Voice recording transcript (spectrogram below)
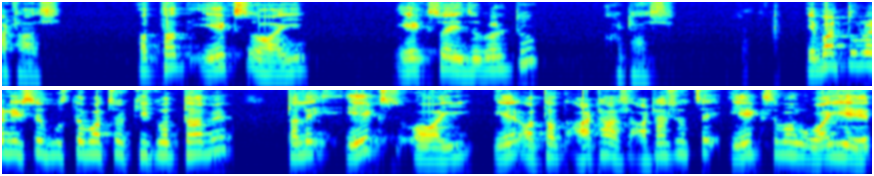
আঠাশ। অর্থাৎ x y x y equal to আঠাশ। এবার তোমরা নিশ্চয়ই বুঝতে পারছ কী করতে হবে। তাহলে এক্স ওয়াই এর, অর্থাৎ আঠাশ আঠাশ হচ্ছে এক্স এবং ওয়াই এর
